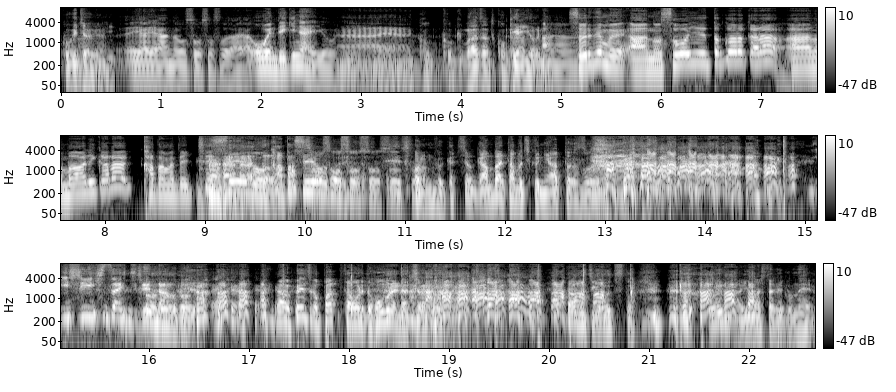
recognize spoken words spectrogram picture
焦げちゃうように。いやいや、あの、そうそうそう、応援できないように。ああここわざとこけるように。あそれでも、あの、そういうところから、あの、周りから固めていって、西武を勝たせようと。そうそうそうそうその昔の頑張れ田淵君にあったらそういう石井被災地出た。そうそうそう。なんかフェンスがパッと倒れてホームランになっちゃう田淵が打つとそ ういうのありましたけどね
